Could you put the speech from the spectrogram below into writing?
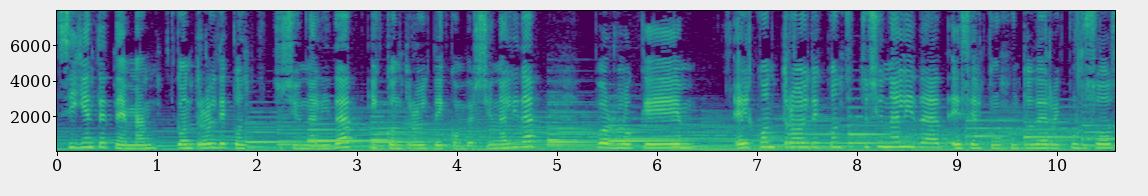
Siguiente tema, control de constitucionalidad y control de conversionalidad, por lo que el control de constitucionalidad es el conjunto de recursos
